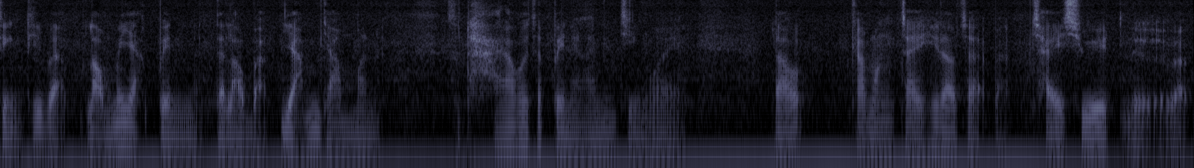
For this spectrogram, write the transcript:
สิ่งที่แบบเราไม่อยากเป็น แต่เราแบบย้ำย้ำมัน สุดท้ายเราก็จะเป็นอย่างนั้นจริงๆเว้ยแล้วกำลังใจที่เราจะแบบใช้ชีวิตหรือแบบ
